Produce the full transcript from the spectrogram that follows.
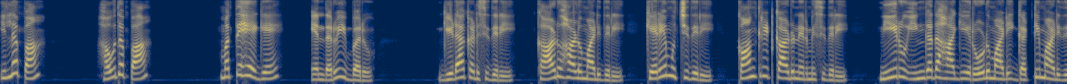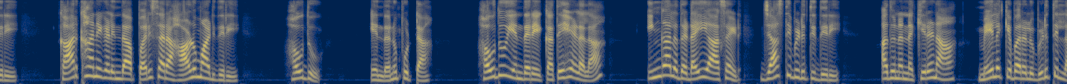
ಇಲ್ಲಪ್ಪ. ಹೌದಪ್ಪ. ಮತ್ತೆ ಹೇಗೆ? ಎಂದರು ಇಬ್ಬರು. ಗಿಡ ಕಡಿಸಿದಿರಿ, ಕಾಡು ಹಾಳು ಮಾಡಿದಿರಿ, ಕೆರೆ ಮುಚ್ಚಿದಿರಿ, ಕಾಂಕ್ರೀಟ್ ಕಾಡು ನಿರ್ಮಿಸಿದಿರಿ, ನೀರು ಇಂಗದ ಹಾಗೆ ರೋಡು ಮಾಡಿ ಗಟ್ಟಿ ಮಾಡಿದಿರಿ, ಕಾರ್ಖಾನೆಗಳಿಂದ ಪರಿಸರ ಹಾಳು ಮಾಡಿದಿರಿ. ಹೌದು, ಎಂದನು ಪುಟ್ಟ. ಹೌದು ಎಂದರೆ ಕತೆ ಹೇಳಲ? ಇಂಗಾಲದ ಡೈ ಆಸೈಡ್ ಜಾಸ್ತಿ ಬಿಡುತ್ತಿದ್ದೀರಿ, ಅದು ನನ್ನ ಕಿರಣ ಮೇಲಕ್ಕೆ ಬರಲು ಬಿಡುತ್ತಿಲ್ಲ.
